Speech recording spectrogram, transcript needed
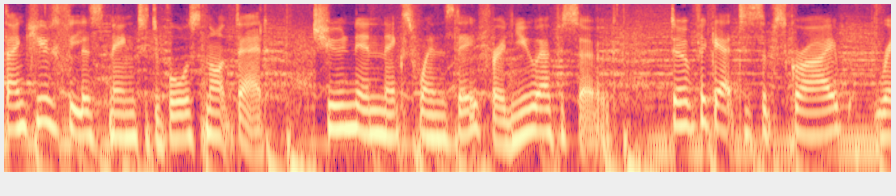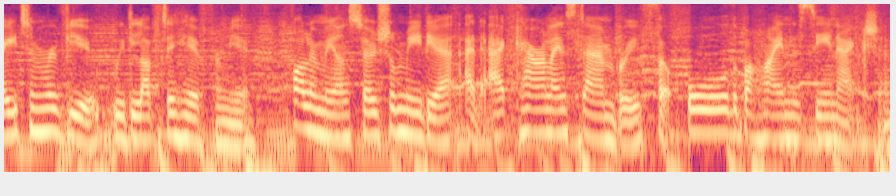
Thank you for listening to Divorced Not Dead. Tune in next Wednesday for a new episode. Don't forget to subscribe, rate, and review. We'd love to hear from you. Follow me on social media at, at Caroline Stanbury for all the behind the scene action.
